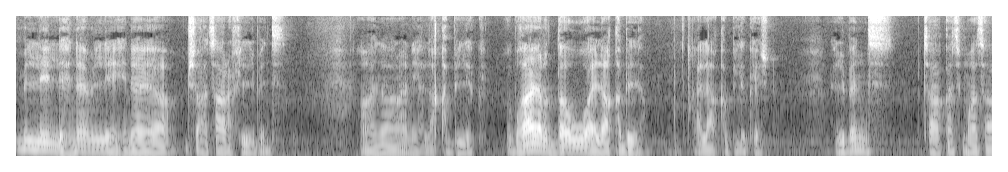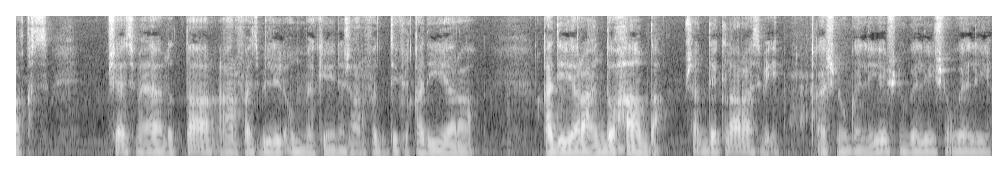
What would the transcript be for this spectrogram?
من الليل لهنا من الليل هنايا مش اعترف للبنت. أنا راني على قبلك. بغا يرضى هو على قبلها. على قبلك أشنو؟ البنت تاقت ما تاقت مشات معاه للدار عرفت باللي الأم ما كايناش عرفت ديك القضية راه. القضية راه عنده حامضة. مشات ديكلارات بيه أشنو قال لي؟ شنو قال لي؟ شنو قال لي؟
